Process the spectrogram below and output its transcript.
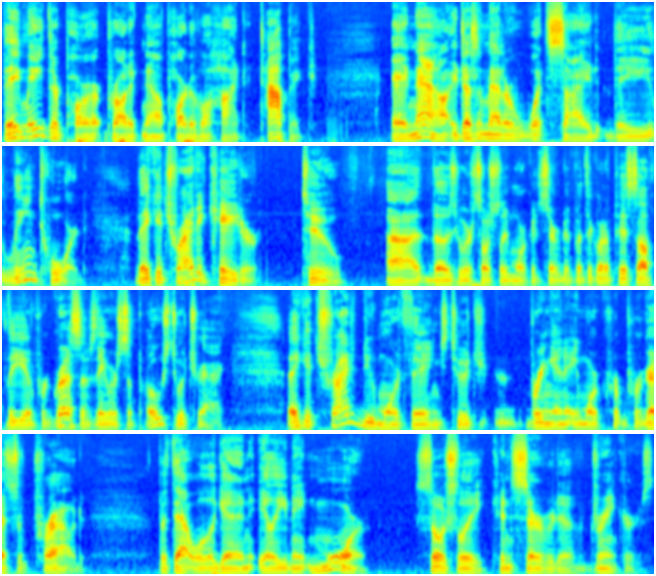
They made their par- product now part of a hot topic. And now it doesn't matter what side they lean toward. They could try to cater to uh, those who are socially more conservative, but they're going to piss off the uh, progressives they were supposed to attract. They could try to do more things to bring in a more progressive crowd, but that will again alienate more socially conservative drinkers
